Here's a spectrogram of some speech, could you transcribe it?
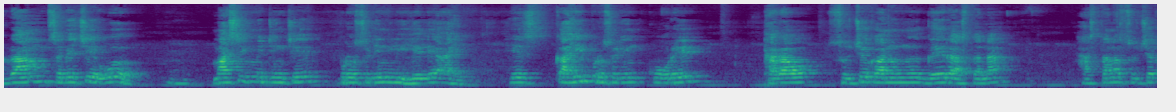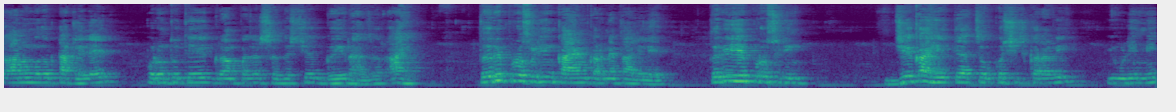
ग्रामसभेचे व. मासिक मीटिंगचे प्रोसिडिंग लिहिलेले आहेत हे काही प्रोसिडिंग कोरे ठराव सूचक अनुमोदक गैर असताना असताना सूचक अनुमोदक टाकलेले आहेत परंतु ते ग्रामपंचायत सदस्य गैरहजर आहेत. तरी प्रोसिडिंग कायम करण्यात आलेले आहेत. तरी हे प्रोसिडिंग जे काही त्या चौकशी करावी एवढी मी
